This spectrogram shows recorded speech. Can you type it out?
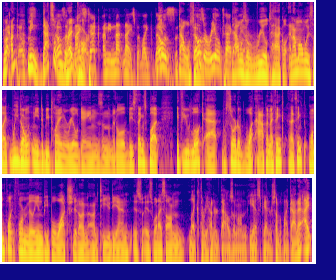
Do I, I'm- I mean, that's a that was red a nice card. tack. I mean, not nice, but like that Yeah, was that was that was a real tackle. That was yeah. a real tackle, and I'm always like, we don't need to be playing real games in the middle of these things. But if you look at sort of what happened, I think I think 1.4 million people watched it on on TUDN is is what I saw on like 300,000 on ESPN or something like that. I, I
